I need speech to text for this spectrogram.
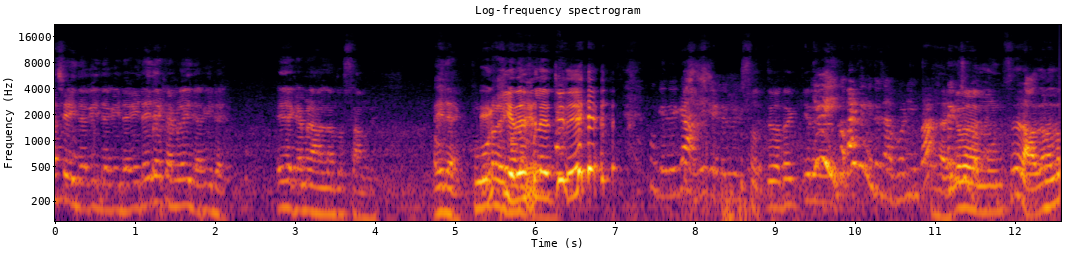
আছে এই দেখ এই দেখ এই দেখ এই দেখ, ক্যামেরা এই দেখ এই দেখ। এই দেখ ক্যামেরা আনলাম তোর সামনে। এই দেখ পুরো কেঁদে ফেলেছি রে। সত্যি কথা কি রে রে, ইকো পার্কে নিতে যাব, রিম্পা? হ্যাঁ মুনসে রাজা হলো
